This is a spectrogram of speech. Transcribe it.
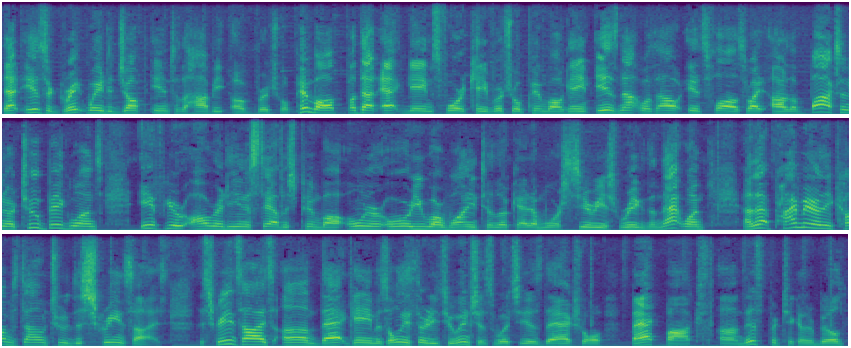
That is a great way to jump into the hobby of virtual pinball, but that AtGames 4K virtual pinball game is not without its flaws right out of the box. And there are two big ones if you're already an established pinball owner or you are wanting to look at a more serious rig than that one. And that primarily comes down to the screen size. The screen size on that game is only 32 inches, which is the actual back box on this particular build,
